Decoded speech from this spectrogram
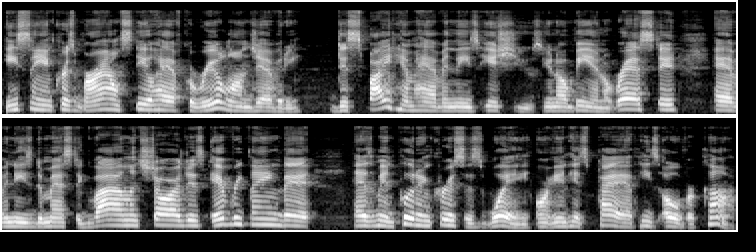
He's seeing Chris Brown still have career longevity despite him having these issues, you know, being arrested, having these domestic violence charges, everything that has been put in Chris's way or in his path, he's overcome.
